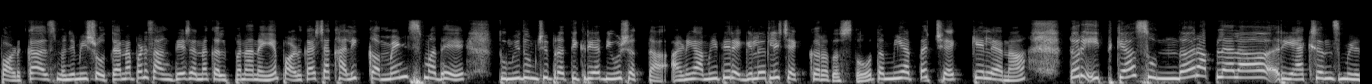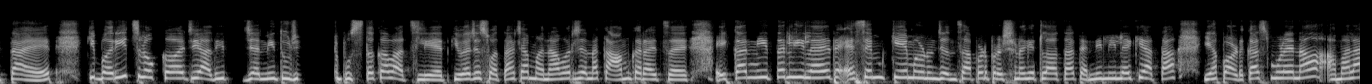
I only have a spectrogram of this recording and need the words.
पॉडकास्ट म्हणजे मी श्रोत्यांना पण सांगते ज्यांना कल्पना नाहीये पॉडकास्टच्या खाली कमेंट्समध्ये तुम्ही तुमची प्रतिक्रिया देऊ शकता. आणि आम्ही ती रेग्युलरली चेक करत असतो. तर मी आता चेक केल्या ना तर इतक्या सुंदर आपल्याला रिॲक्शन्स मिळत आहेत की बरीच लोक जी आधी ज्यांनी तुझी पुस्तकं वाचली आहेत किंवा जे स्वतःच्या मनावर ज्यांना काम करायचंय एकांनी तर लिहिलंय ते एस एम के म्हणून ज्यांचा आपण प्रश्न घेतला होता त्यांनी लिहिलंय की आता या पॉडकास्टमुळे ना आम्हाला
